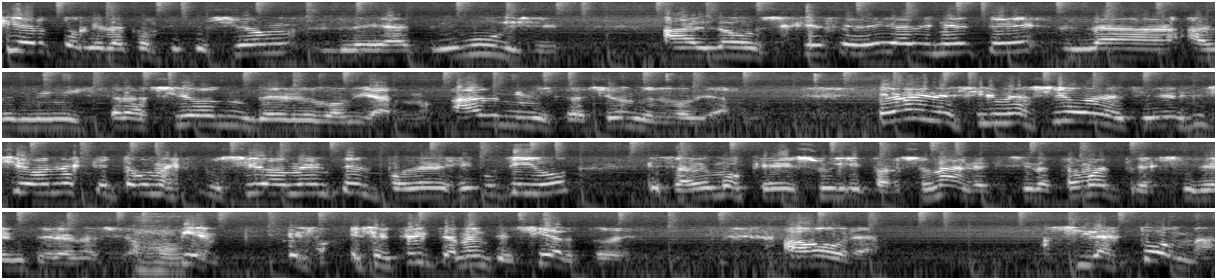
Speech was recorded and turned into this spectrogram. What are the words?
cierto que la Constitución le atribuye a los jefes de gabinete la administración del gobierno, administración del gobierno. Pero hay designaciones y decisiones que toma exclusivamente el Poder Ejecutivo que sabemos que es unipersonal, es decir, la toma el presidente de la nación. Bien, es, estrictamente cierto esto. Ahora, si las toma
